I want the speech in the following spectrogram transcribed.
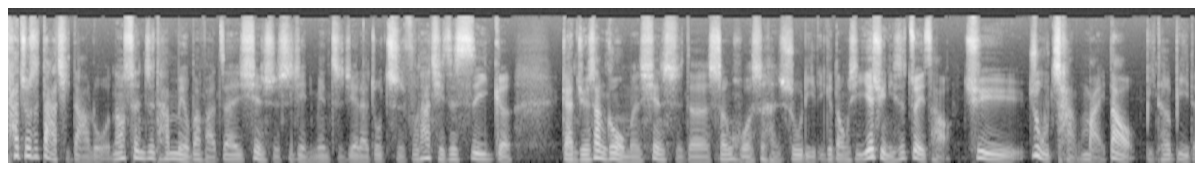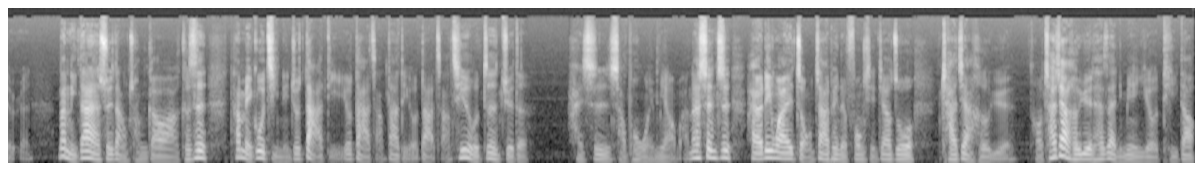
它就是大起大落，然后甚至它没有办法在现实世界里面直接来做支付。它其实是一个感觉上跟我们现实的生活是很疏离的一个东西。也许你是最早去入场买到比特币的人，那你当然水涨船高啊。可是它每过几年就大跌又大涨，大跌又大涨。其实我真的觉得。还是少碰为妙吧。那甚至还有另外一种诈骗的风险，叫做差价合约。好，差价合约它在里面也有提到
